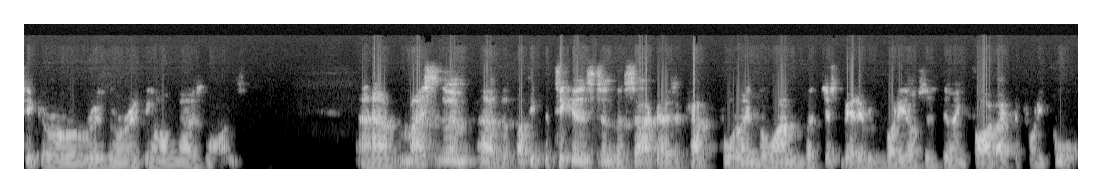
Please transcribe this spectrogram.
Tikka or a Ruger or anything along those lines. Uh, most of them, uh, I think the Tikkas and the Sakos are cut at 14 by 1, but just about everybody else is doing 5 8 to 24.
